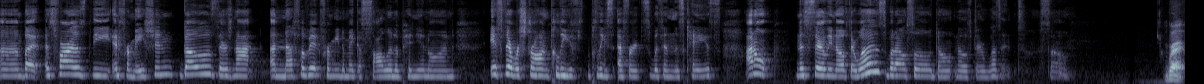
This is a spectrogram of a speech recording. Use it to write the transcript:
Um, but as far as the information goes, there's not enough of it for me to make a solid opinion on if there were strong police police efforts within this case. I don't necessarily know if there was, but I also don't know if there wasn't. So Right.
